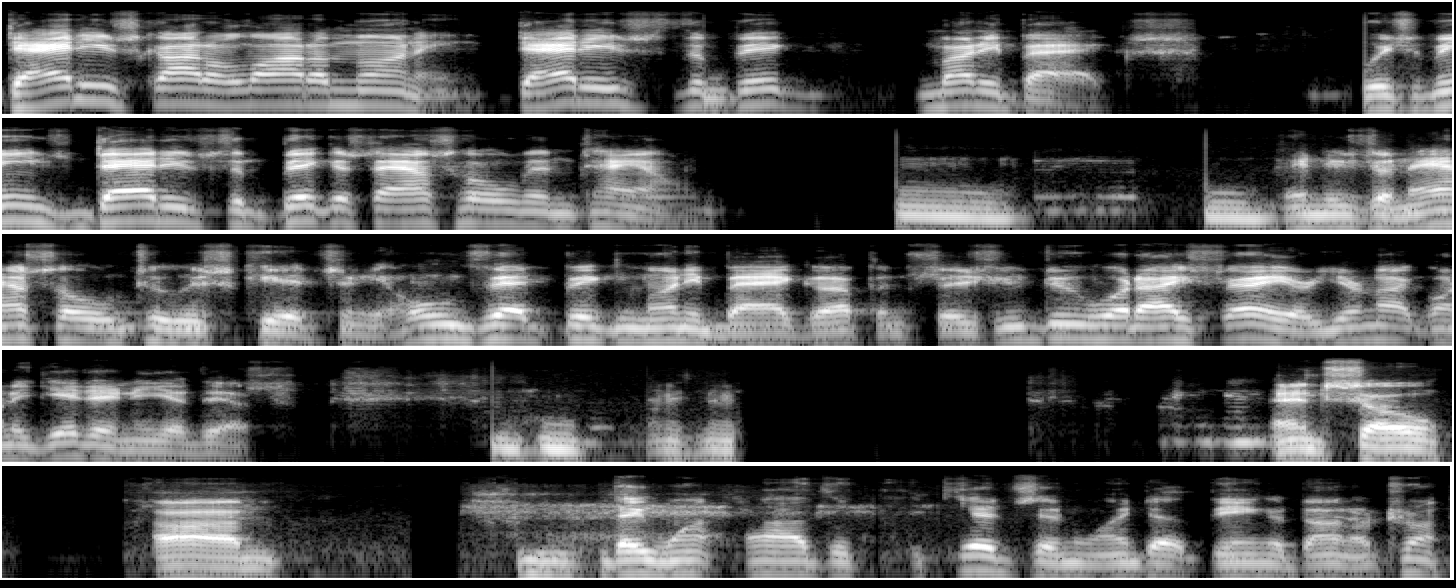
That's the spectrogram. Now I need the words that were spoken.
Daddy's got a lot of money. Daddy's the big money bags, which means daddy's the biggest asshole in town. Mm. Mm. And he's an asshole to his kids. And he holds that big money bag up and says, You do what I say, or you're not going to get any of this. Mhm. Mhm. And so um, they want uh, the, the kids then wind up being a Donald Trump.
